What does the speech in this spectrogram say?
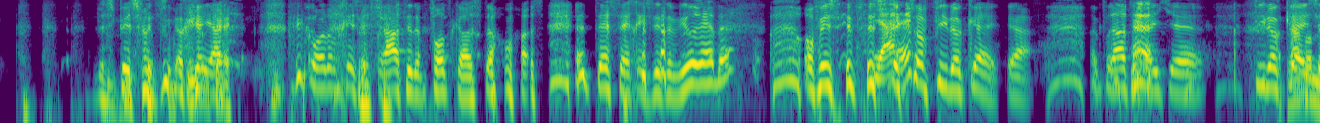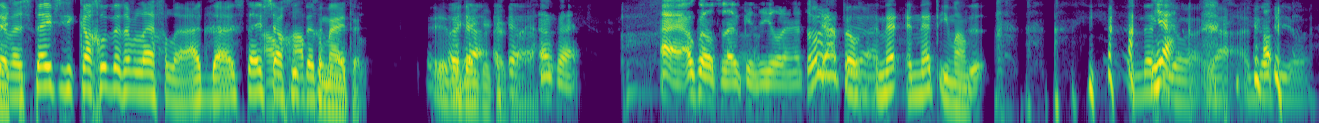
De spits van Pinoquet, ja. Ik hoorde hem gisteren praten in de podcast, Thomas. En Tess zegt, is dit een wielrenner? Of is dit de Ja, spits van Pinoquet? Ja. Hij praat een beetje Pinoquet. wel Zeg maar. Steve kan goed met hem levelen. Hij- Steve zou goed met hem afgemeten. levelen. Ja, dat Ja, denk ik ook ja. wel. Ja, Oké. Ah, ja, ook wel eens leuk in de wielrennen, toch? Ja, toch? Ja. Net, net iemand. Ja. jongen. Ja, nette jongen.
